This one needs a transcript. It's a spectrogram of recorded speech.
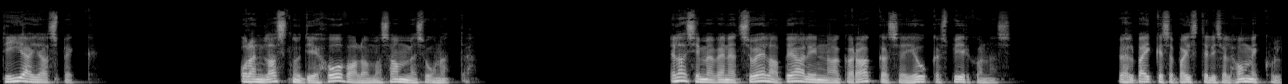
Tiia Jaspek olen lasknud Jehoval oma samme suunata. elasime Venezuela pealinna Caracase jõukas piirkonnas. ühel päikesepaistelisel hommikul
